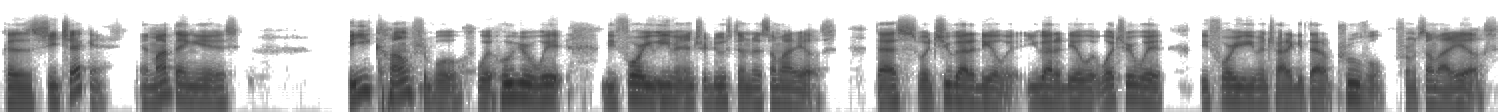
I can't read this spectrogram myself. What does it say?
because she checking. And my thing is be comfortable with who you're with before you even introduce them to somebody else. That's what you got to deal with. You got to deal with what you're with before you even try to get that approval from somebody else.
